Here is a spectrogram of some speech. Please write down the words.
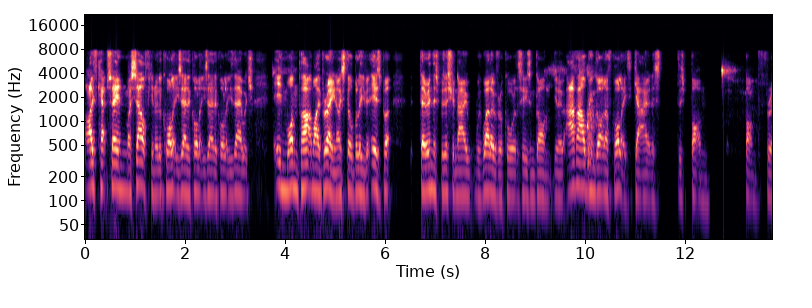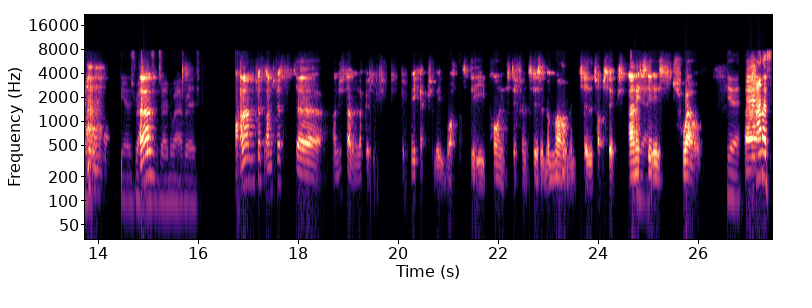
I've kept saying myself, you know, the quality's there, the quality's there, the quality's there, which in one part of my brain I still believe it is, but they're in this position now with well over a quarter of the season gone. You know, have Albion got enough quality to get out of this this bottom bottom three? You know, this relegation um, zone or whatever it is. I'm just I'm just uh, I'm just having a look at actually what the points difference is at the moment to the top six, and it yeah. is twelve. Yeah, um, and if,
